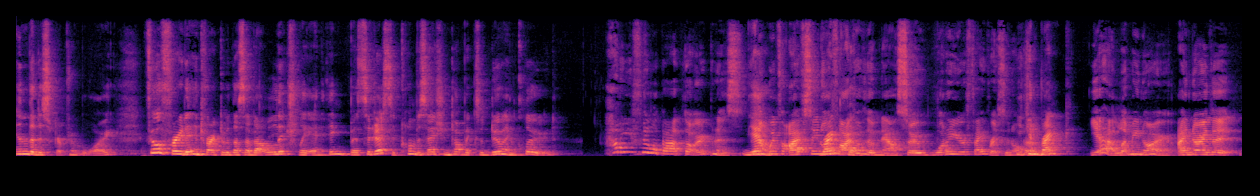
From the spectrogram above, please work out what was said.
in the description below. Feel free to interact with us about literally anything, but suggested conversation topics do include. How do you feel about the openers? Yeah. we've I've seen Rank all five them. of them now. So what are your favorites? And all You can rank. Yeah, let me know. I know that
